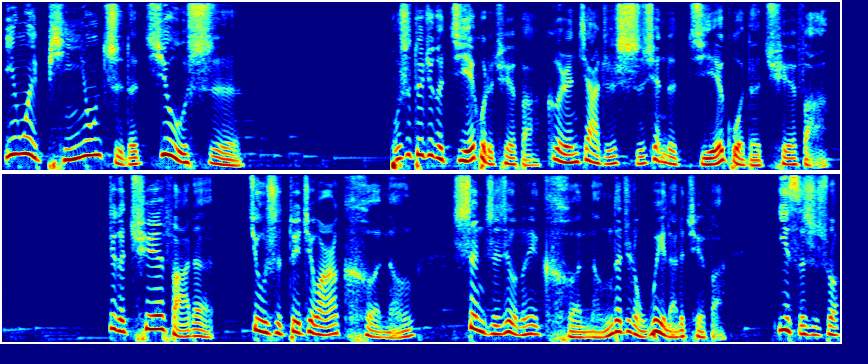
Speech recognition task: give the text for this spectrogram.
因为平庸指的就是不是对这个结果的缺乏，个人价值实现的结果的缺乏。这个缺乏的，就是对这玩意儿可能，甚至这种东西可能的这种未来的缺乏。意思是说，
